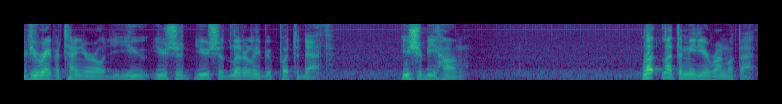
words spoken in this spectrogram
If you rape a 10-year-old, you, you, should, you should literally be put to death. You should be hung. Let, let the media run with that.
